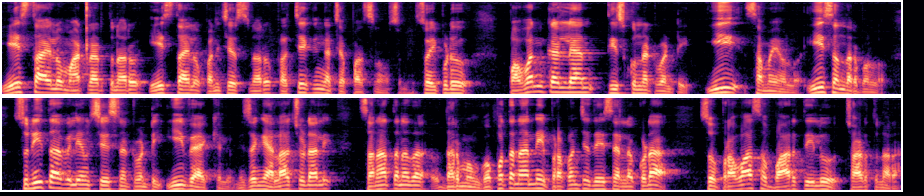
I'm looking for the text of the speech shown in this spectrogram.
ఏ స్థాయిలో మాట్లాడుతున్నారో ఏ స్థాయిలో పనిచేస్తున్నారో ప్రత్యేకంగా చెప్పాల్సిన అవసరం సో ఇప్పుడు పవన్ కళ్యాణ్ తీసుకున్నటువంటి ఈ సమయంలో ఈ సందర్భంలో సునీత విలియమ్స్ చేసినటువంటి ఈ వ్యాఖ్యలు నిజంగా ఎలా చూడాలి? సనాతన ధర్మం గొప్పతనాన్ని ప్రపంచ దేశాల్లో కూడా సో ప్రవాస భారతీయులు చాటుతున్నారా?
